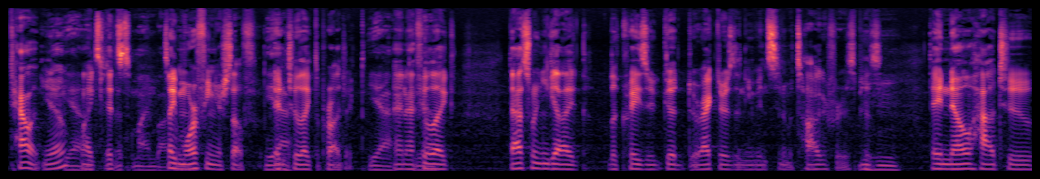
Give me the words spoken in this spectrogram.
talent, you know, yeah like it's that's mind it's like morphing yourself Yeah. into like the project. yeah And I feel yeah. like that's when you get like the crazy good directors and even cinematographers because Mhm. they know how to.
